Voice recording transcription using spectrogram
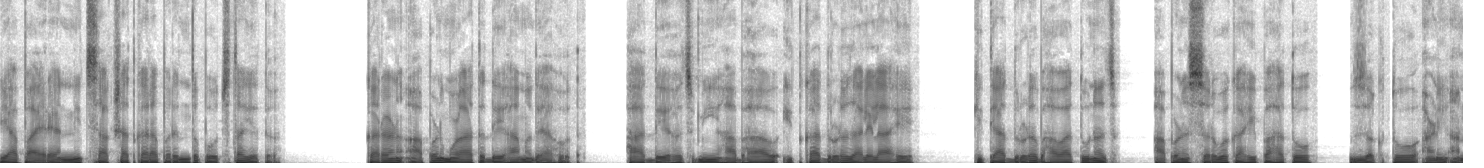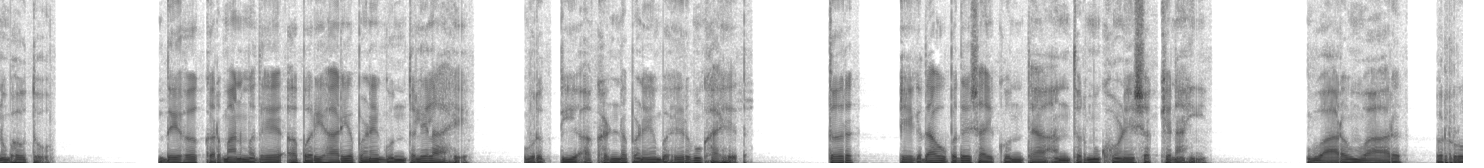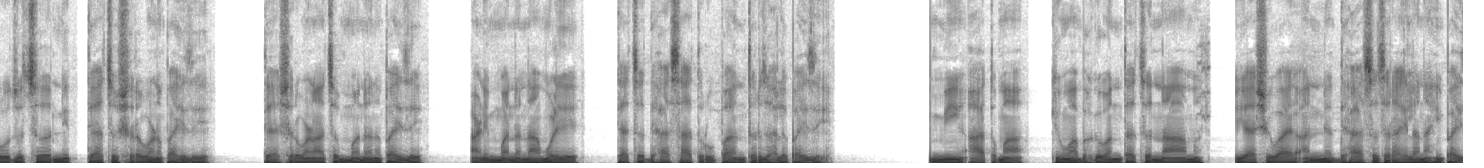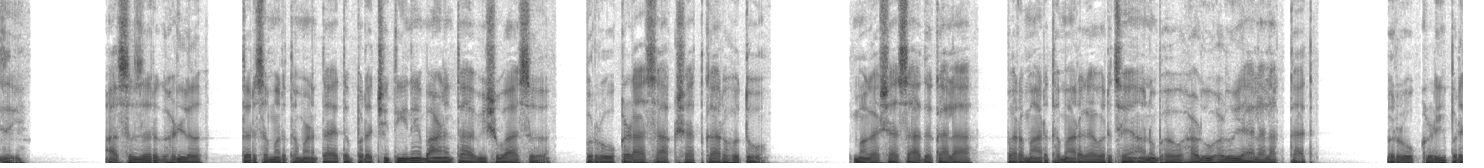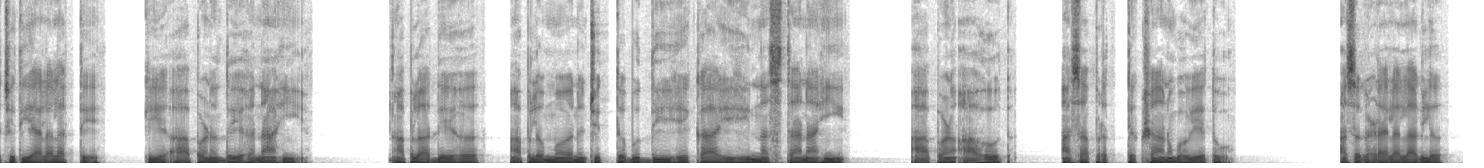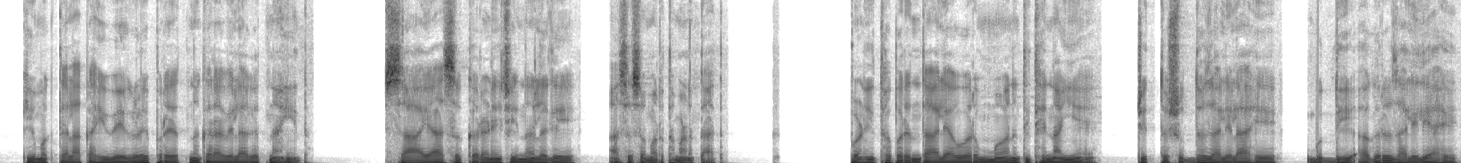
या पायऱ्यांनीच साक्षात्कारापर्यंत पोचता येतं. कारण आपण मुळात देहामध्ये आहोत. हा देहच मी हा भाव इतका दृढ झालेला आहे की त्या दृढ भावातूनच आपण सर्व काही पाहतो जगतो आणि अनुभवतो. देह कर्मांमध्ये अपरिहार्यपणे गुंतलेला आहे वृत्ती अखंडपणे बहिर्मुख आहेत. तर एकदा उपदेश ऐकून त्या अंतर्मुख होणे शक्य नाही. वारंवार रोजचं नित्याचं श्रवण पाहिजे त्या श्रवणाचं मनन पाहिजे आणि मननामुळे त्याचं ध्यासात रूपांतर झालं पाहिजे. मी आत्मा किंवा भगवंताचं नाम याशिवाय अन्य ध्यासच राहिला नाही पाहिजे. असं जर घडलं तर समर्थ म्हणतायत प्रचितीने बाणता विश्वास रोकडा साक्षात्कार होतो. मग अशा साधकाला परमार्थ मार्गावरचे अनुभव हळूहळू यायला लागतात. रोकडी प्रचिती यायला लागते की आपण देह नाही. आपला देह आपलं मन चित्त बुद्धी हे काहीही नसतानाही आपण आहोत असा प्रत्यक्ष अनुभव येतो. असं घडायला लागलं की मग त्याला काही वेगळे प्रयत्न करावे लागत नाहीत. सायास करण्याची न लगे असं समर्थ म्हणतात. पण इथंपर्यंत आल्यावर मन तिथे नाही आहे चित्त शुद्ध झालेलं आहे बुद्धी अग्र झालेली आहे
